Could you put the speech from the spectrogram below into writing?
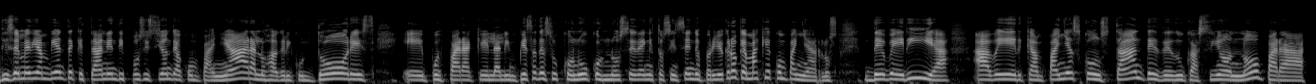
Dice Medio Ambiente que están en disposición de acompañar a los agricultores, eh, pues para que la limpieza de sus conucos no se den estos incendios. Pero yo creo que más que acompañarlos, debería haber campañas constantes de educación, ¿no? Para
